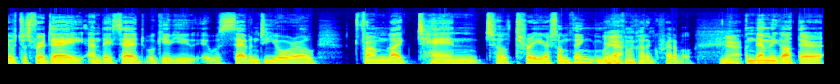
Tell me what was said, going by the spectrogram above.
it was just for a day, and they said we'll give you it was seventy euro from like ten till three or something. And we are Yeah. like, oh my god, incredible! Yeah. And then we got there,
